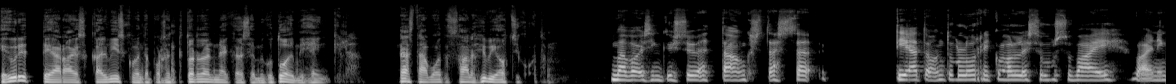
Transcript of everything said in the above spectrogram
Ja yrittäjä raiskaa 50 prosenttia todennäköisemmin kuin toimihenkilö. Näistä voitaisiin saada hyviä otsikoita. Mä voisin kysyä, että onko tässä tietoon tullut rikollisuus vai, vai niin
